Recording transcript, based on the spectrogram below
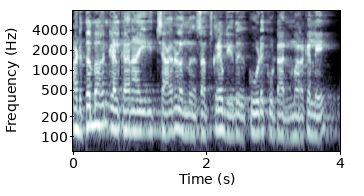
അടുത്ത ഭാഗം കേൾക്കാനായി ഈ ചാനൽ ഒന്ന് സബ്സ്ക്രൈബ് ചെയ്ത് കൂടെ കൂട്ടാൻ മറക്കല്ലേ?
